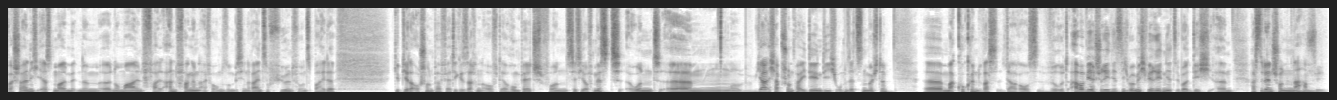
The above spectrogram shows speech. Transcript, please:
wahrscheinlich erstmal mit einem äh, normalen Fall anfangen, einfach um so ein bisschen reinzufühlen für uns beide. Gibt ja da auch schon ein paar fertige Sachen auf der Homepage von City of Mist. Und ähm, ja, ich habe schon ein paar Ideen, die ich umsetzen möchte. Äh, mal gucken, was daraus wird. Aber wir reden jetzt nicht über mich, wir reden jetzt über dich. Ähm, hast du denn schon einen Namen? Sie.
